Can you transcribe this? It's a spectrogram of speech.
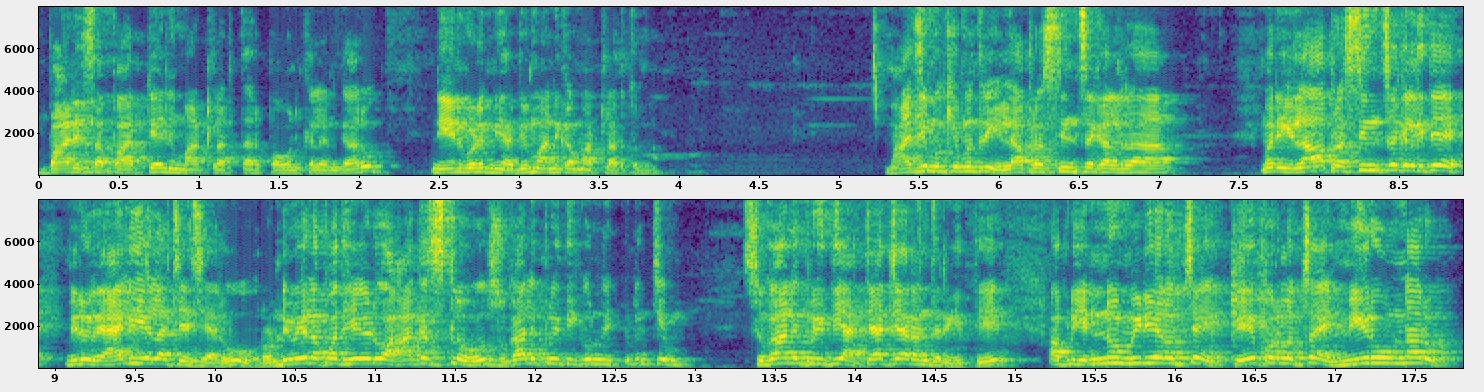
బానిస పార్టీ అని మాట్లాడతారు పవన్ కళ్యాణ్ గారు. నేను కూడా మీ అభిమానిగా మాట్లాడుతున్నా. మాజీ ముఖ్యమంత్రి ఇలా ప్రశ్నించగలరా? మరి ఇలా ప్రశ్నించగలిగితే మీరు ర్యాలీ ఎలా చేశారు? రెండు వేల పదిహేడు ఆగస్టులో సుగాలి ప్రీతి గురించి సుగాలి ప్రీతి అత్యాచారం జరిగితే అప్పుడు ఎన్నో మీడియాలు వచ్చాయి పేపర్లు వచ్చాయి. మీరు ఉన్నారు.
